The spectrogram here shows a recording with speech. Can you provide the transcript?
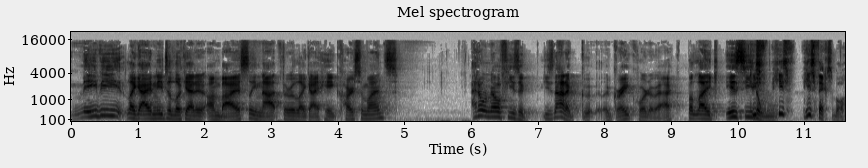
maybe like i need to look at it unbiasedly not through like i hate carson wentz i don't know if he's a he's not a, good, a great quarterback but like is he He's the he's he's fixable.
